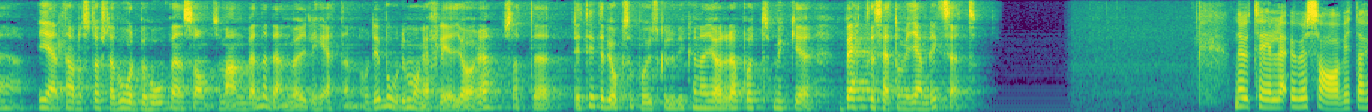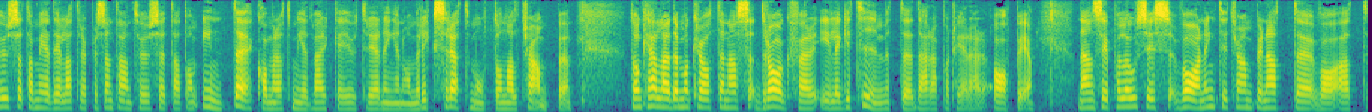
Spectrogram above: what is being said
eh, egentligen har de största vårdbehoven som, som använder den möjligheten. Och det borde många fler göra. Så att, eh, det tittar vi också på, hur skulle vi kunna göra det på ett mycket bättre sätt och med jämlikt sätt. Nu till USA. Vita huset har meddelat representanthuset att de inte kommer att medverka i utredningen om riksrätt mot Donald Trump. De kallar Demokraternas drag för illegitimt, där rapporterar AP. Nancy Pelosis varning till Trump i natt var att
